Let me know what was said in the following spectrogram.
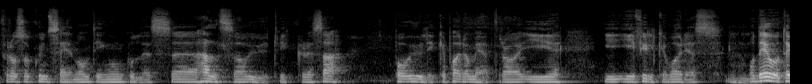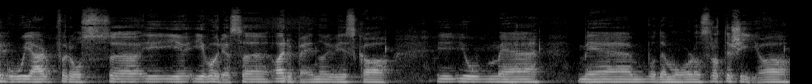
for oss å kunne si noen ting om hvordan helsa utvikler seg på ulike parametere i, i, fylket vårt. Mm. Og det er jo til god hjelp for oss i, i vårt arbeid når vi skal jobbe med, med både mål og strategier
